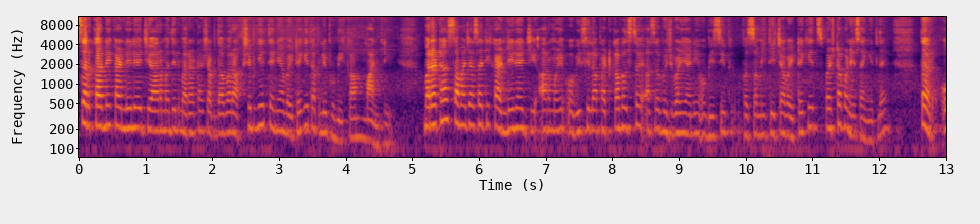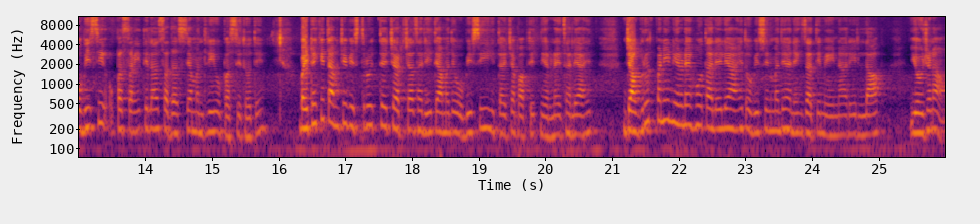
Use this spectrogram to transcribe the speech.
सरकारने काढलेल्या जी आरमधील मराठा शब्दावर आक्षेप घेत त्यांनी या बैठकीत आपली भूमिका मांडली. मराठा समाजासाठी काढलेल्या जी आरमुळे ओबीसीला फटका बसतोय असं भुजबळ यांनी ओबीसी उपसमितीच्या बैठकीत स्पष्टपणे सांगितले तर ओबीसी उपसमितीला सदस्य मंत्री उपस्थित होते. बैठकीत आमची विस्तृत चर्चा झाली. त्यामध्ये ओबीसी हिताच्या बाबतीत निर्णय झाले आहेत. जागृतपणे निर्णय होत आलेले आहेत. ओबीसींमध्ये अनेक जाती मिळणारे लाभ योजना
